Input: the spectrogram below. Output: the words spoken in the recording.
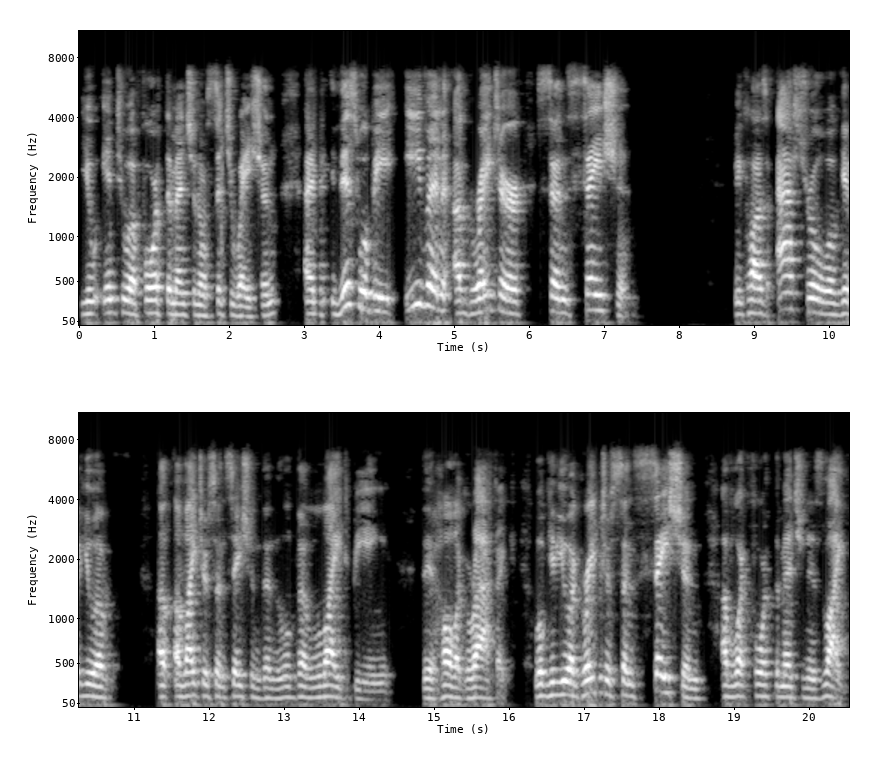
you into a fourth dimensional situation, and this will be even a greater sensation because astral will give you a a, a lighter sensation than the, the light being the holographic will give you a greater sensation of what fourth dimension is like.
